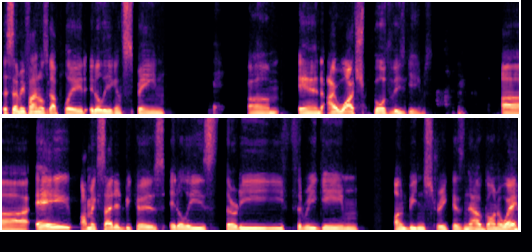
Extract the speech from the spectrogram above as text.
the semifinals got played. Italy against Spain. Um, and I watched both of these games. Uh, a I'm excited because Italy's 33 game unbeaten streak has now gone away.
